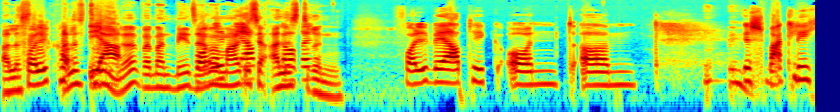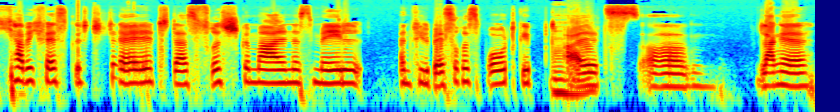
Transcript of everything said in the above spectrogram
alles, Vollkorn, alles drin, ja, ne? Weil man Mehl selber malt, ist ja alles drin. Vollwertig und ähm, geschmacklich habe ich festgestellt, dass frisch gemahlenes Mehl ein viel besseres Brot gibt mhm. als ähm, lange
